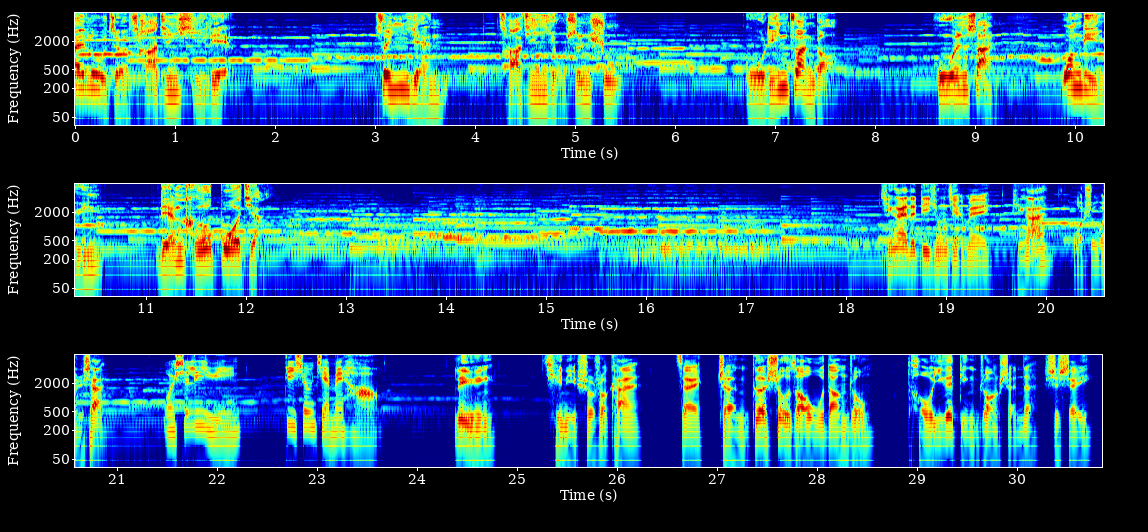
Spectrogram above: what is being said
开路者查经系列，真言查经有声书，古林撰稿，胡文善、汪丽云联合播讲。亲爱的弟兄姐妹平安，我是文善，我是丽云，弟兄姐妹好。丽云，请你说说看，在整个受造物当中，头一个顶撞神的是谁？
